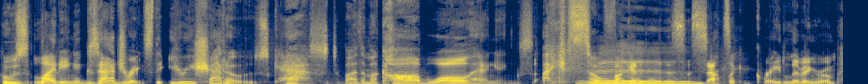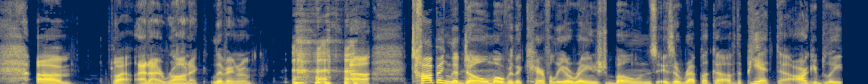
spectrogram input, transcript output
whose lighting exaggerates the eerie shadows cast by the macabre wall hangings. I so fucking. This is- sounds like a great living room. Um, well, an ironic living room. uh, topping the dome over the carefully arranged bones is a replica of the Pieta, arguably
